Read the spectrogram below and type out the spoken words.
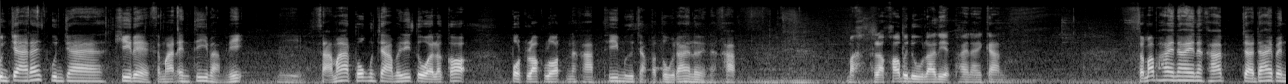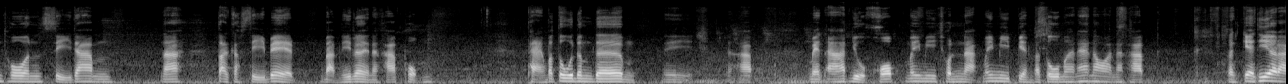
ุญแจได้กุญแจคีย์เลสสมาร์ทเอนตี้แบบนี้นี่สามารถพกกุญแจไว้ที่ตัว แล้วก็ปลดล็อกรถนะครับที่มือจับประตูได้เลยนะครับมาเราเข้าไปดูรายละเอียดภายในกันำหรับภายในนะครับจะได้เป็นโทนสีดำนะตัดกับสีเบจแบบนี้เลยนะครับผมแผงประตูเดิมๆนี่นะครับเมนอาร์ตอยู่ครบไม่มีชนหนัก ไม่มีเปลี่ยนประตูมาแน่นอนนะครับ สังเกตที่อะไร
